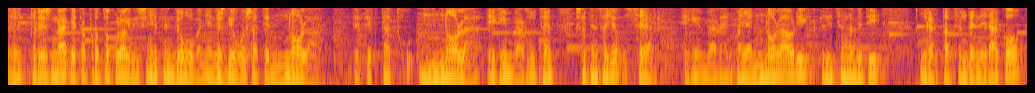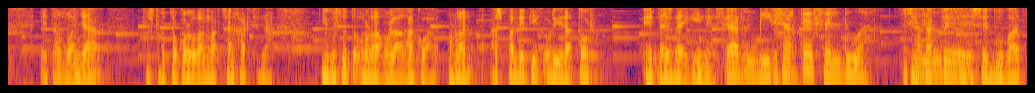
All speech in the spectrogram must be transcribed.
eh, tresnak eta protokoloak diseinatzen dugu, baina ez digu esaten nola detektatu, nola egin behar duten. Esaten zaio zer egin behar den, baina nola hori editzen da beti gertatzen denerako, eta orduan ja pues, protokolo bat martxan jartzen da. Nik uste hor dago lagakoa, orduan, aspalditik hori dator, eta ez da egin ezer. Gizarte zeldua. Gizarte zeldu bat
